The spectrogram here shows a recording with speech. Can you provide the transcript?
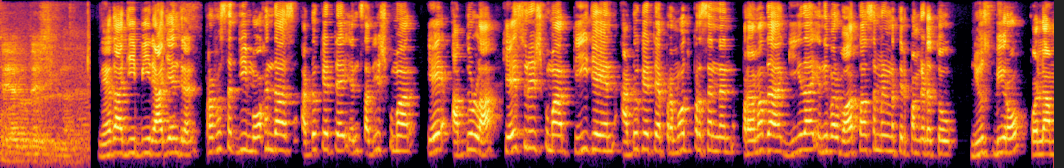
ചെയ്യാൻ ഉദ്ദേശിക്കുന്നത്. Netaji B Rajendran professor G Mohandas advocate N Satheesh Kumar A Abdulla K Suresh Kumar T Jayan advocate Pramod Prasannan Pramada Geetha എന്നിവർ വാർത്താ സമ്മേളനത്തിൽ പങ്കെടുത്തു. News bureau Kollam.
